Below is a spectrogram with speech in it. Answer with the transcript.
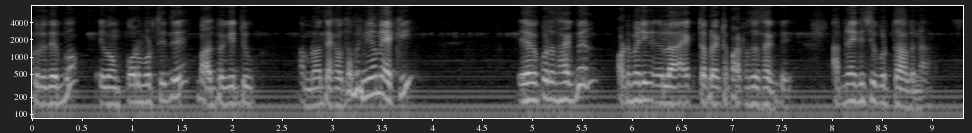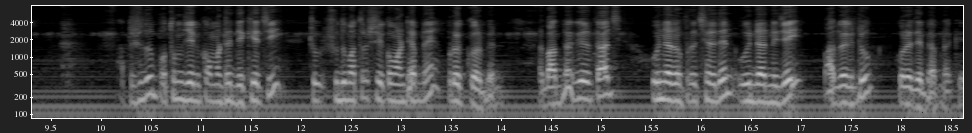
করে দেব এবং পরবর্তীতে বাদ বাকিটুক আমরা দেখাবো। তবে নিয়ম একই। এভাবে করে থাকবেন অটোমেটিক একটা পর একটা পার্ট হতে থাকবে। আপনাকে কিছু করতে হবে না। আপনি শুধু প্রথম যে কমান্ডটি দেখিয়েছি শুধুমাত্র সেই কমান্ডটি আপনি প্রয়োগ করবেন। আর বাদ বাকির কাজ উইন্ডার উপরে ছেড়ে দেন উইন্ডার নিজেই বাদ বাকিটুক করে দেবে আপনাকে।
